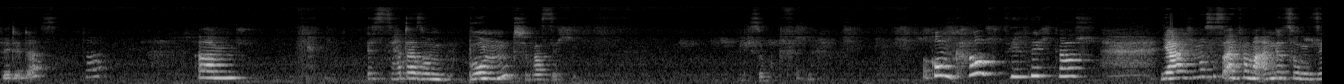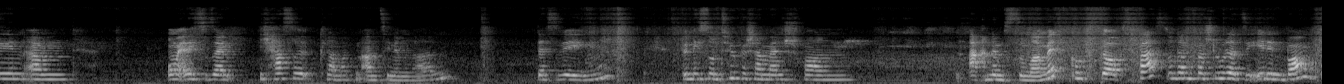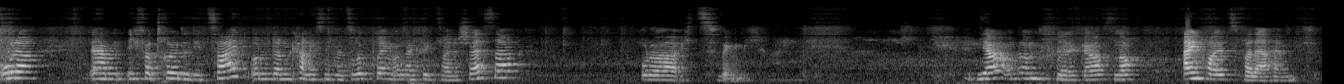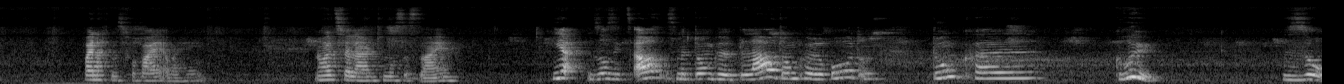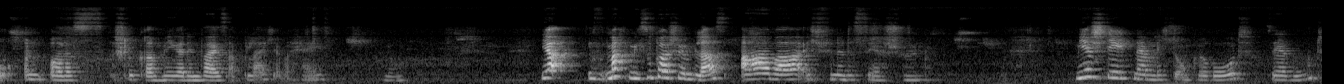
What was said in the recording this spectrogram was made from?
Seht ihr das? Da? Ähm, es hat da so ein Bund, was ich nicht so gut finde. Warum kauft sie sich das? Ja, ich muss es einfach mal angezogen sehen. Ähm, um ehrlich zu sein, ich hasse Klamotten anziehen im Laden. Deswegen bin ich so ein typischer Mensch von ach, nimmst du mal mit, guckst du, ob es passt und dann verschludert sie eh den Bon. Oder ähm, ich vertrödel die Zeit und dann kann ich es nicht mehr zurückbringen und dann kriegt es meine Schwester. Oder ich zwänge mich rein. Ja, und dann äh, gab es noch ein Holzfällerhemd. Weihnachten ist vorbei, aber hey. Ein Holzfällerhemd muss es sein. Hier, so sieht's aus. Ist mit dunkelblau, dunkelrot und dunkelgrün. So, und oh, das schluckt gerade mega den Weißabgleich, aber hey. Ja, macht mich super schön blass, aber ich finde das sehr schön. Mir steht nämlich dunkelrot sehr gut.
